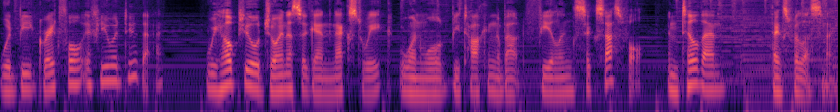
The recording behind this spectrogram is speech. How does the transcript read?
would be grateful if you would do that. We hope you'll join us again next week when we'll be talking about feeling successful. Until then, thanks for listening.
